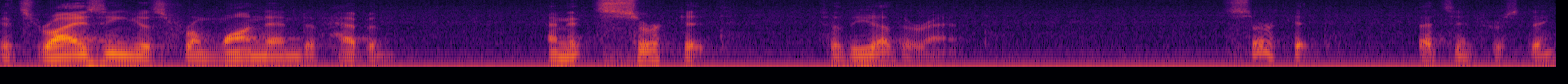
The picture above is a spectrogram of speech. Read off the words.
Its rising is from one end of heaven, and its circuit to the other end. Circuit. That's interesting.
